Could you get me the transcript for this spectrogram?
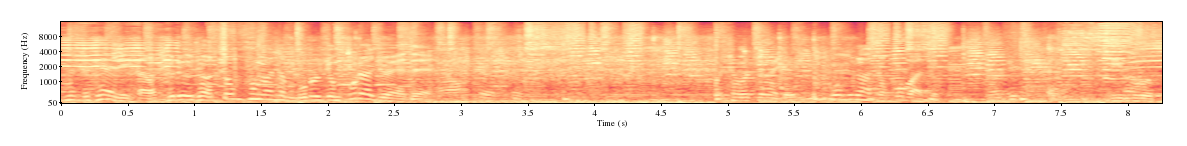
세척 해야지 이따가 그리고 저똥 풀면서 물을 좀 뿌려줘야 돼. 어, 저것 좀 해줘 이 호수나 좀 뽑아줘. 이 호수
